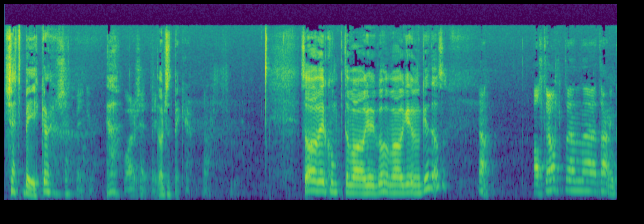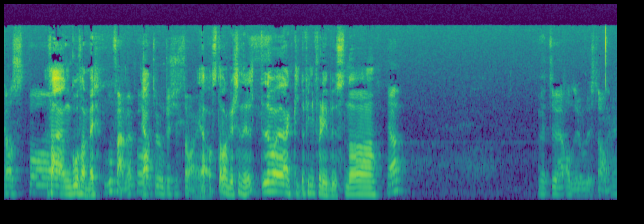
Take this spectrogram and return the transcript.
Chet Baker. Chet Baker. Var det Chet Det Baker? var Chet Baker. Ja. Så vi kom, det var var gøy altså. Ja. Alt i alt en eh, terningkast på En god femmer. god femmer på Ja. turen til Stavanger. Ja, og Stavanger generelt. Det var enkelt å finne flybussen og Ja. Vet du, jeg har aldri vært i Stavanger.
